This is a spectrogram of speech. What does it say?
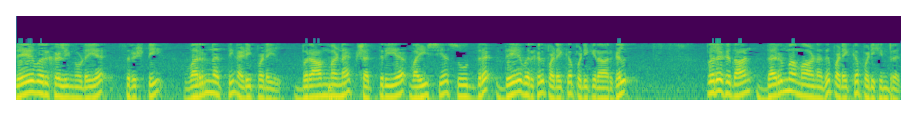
தேவர்களினுடைய சிருஷ்டி வர்ணத்தின் அடிப்படையில் பிராமண கஷத்திரிய வைசிய சூத்ர தேவர்கள் படைக்கப்படுகிறார்கள். பிறகுதான் தர்மமானது படைக்கப்படுகின்றது.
